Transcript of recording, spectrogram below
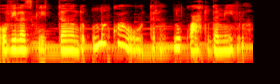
ouvi-las gritando uma com a outra no quarto da minha irmã.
